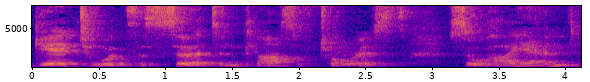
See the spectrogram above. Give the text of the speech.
geared towards a certain class of tourists, so high end.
